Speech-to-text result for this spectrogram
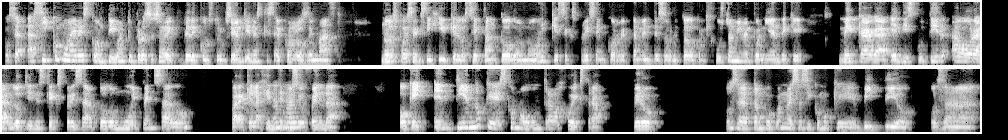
o sea, así como eres contigo en tu proceso de, de deconstrucción, tienes que ser con los demás. No les puedes exigir que lo sepan todo, ¿no? Y que se expresen correctamente sobre todo, porque justo a mí me ponían de que me caga el discutir ahora, lo tienes que expresar todo muy pensado para que la gente no se ofenda. Ok, entiendo que es como un trabajo extra, pero, o sea, tampoco no es así como que big deal. O sea,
